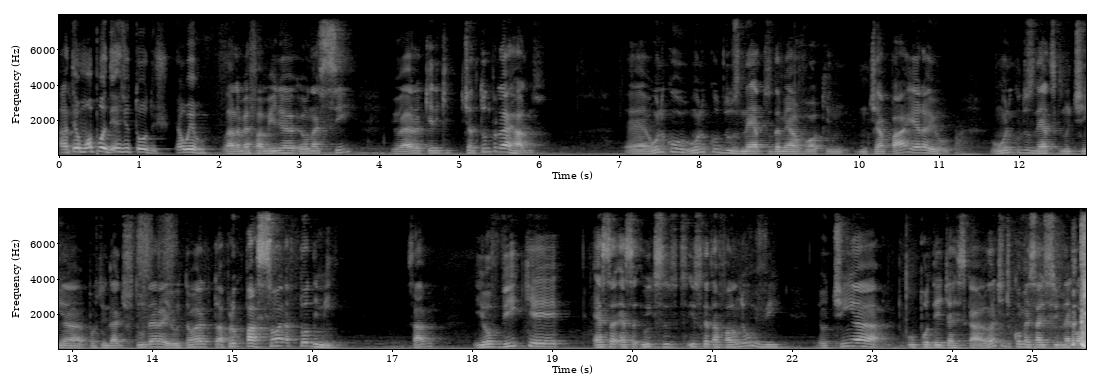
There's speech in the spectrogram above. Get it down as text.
Ela tem o maior poder de todos, é o erro. Lá na minha família, eu nasci, eu era aquele que tinha tudo para dar errado. É, o, único, o único dos netos da minha avó que não tinha pai era eu. O único dos netos que não tinha oportunidade de estudo era eu. Então era, a preocupação era toda em mim, sabe? E eu vi que essa, essa, isso, que você está falando, eu vi. Eu tinha o poder de arriscar. Antes de começar esse negócio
